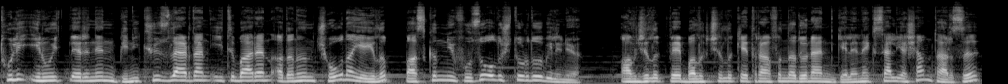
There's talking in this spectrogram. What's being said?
Tuli Inuitlerinin 1200'lerden itibaren adanın çoğuna yayılıp baskın nüfuzu oluşturduğu biliniyor. Avcılık ve balıkçılık etrafında dönen geleneksel yaşam tarzı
